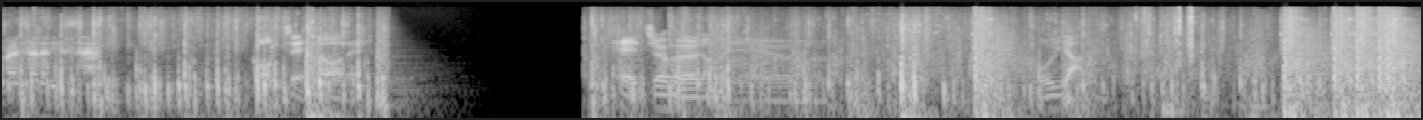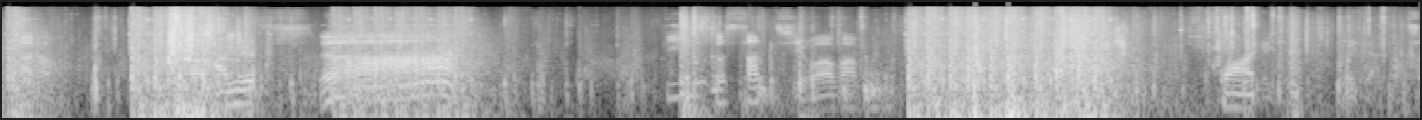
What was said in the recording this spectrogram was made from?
割席啦我哋，踢咗佢啦咁嘅嘢，好人。打頭。噴血，啊！邊個塞住我啱啱？哇！個人渣。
